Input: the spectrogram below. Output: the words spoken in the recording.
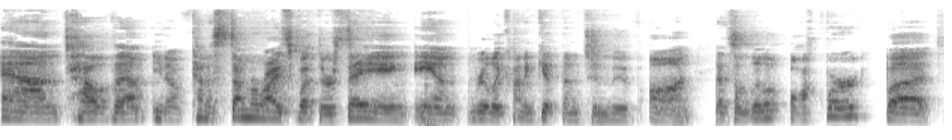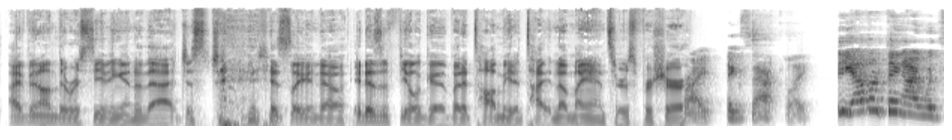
and tell them, you know, kind of summarize what they're saying and really kind of get them to move on. That's a little awkward, but I've been on the receiving end of that. Just, just so you know, it doesn't feel good, but it taught me to tighten up my answers for sure. Right, exactly. The other thing I would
